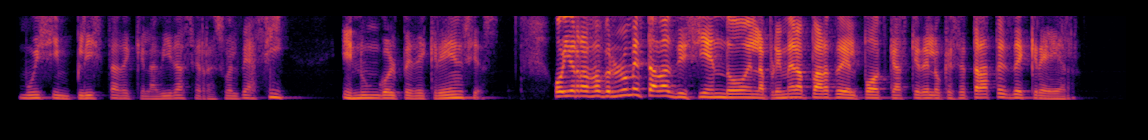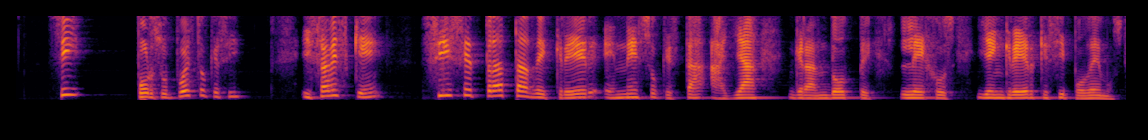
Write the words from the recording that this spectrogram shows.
muy simplista de que la vida se resuelve así, en un golpe de creencias. Oye, Rafa, pero no me estabas diciendo en la primera parte del podcast que de lo que se trata es de creer. Sí, por supuesto que sí. ¿Y sabes qué? Sí se trata de creer en eso que está allá, grandote, lejos, y en creer que sí podemos,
